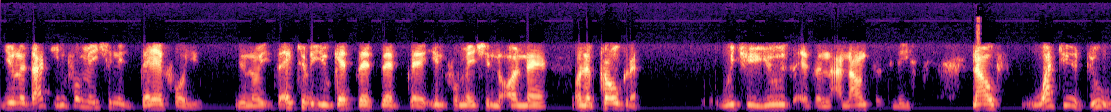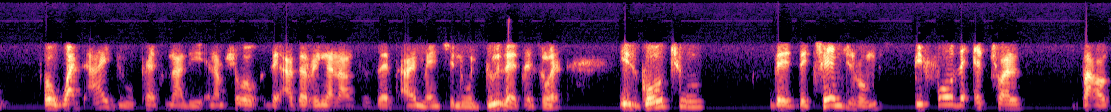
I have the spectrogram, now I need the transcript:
you know, that information is there for you. You know, it's actually you get that that uh, information on a on a program, which you use as an announcers list. Now, what you do, or what I do personally, and I'm sure the other ring announcers that I mentioned would do that as well, is go to the, the change rooms before the actual bout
